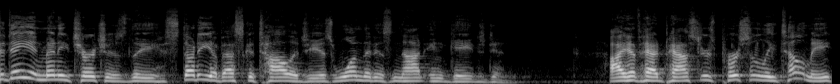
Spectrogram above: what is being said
Today, in many churches, the study of eschatology is one that is not engaged in. I have had pastors personally tell me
